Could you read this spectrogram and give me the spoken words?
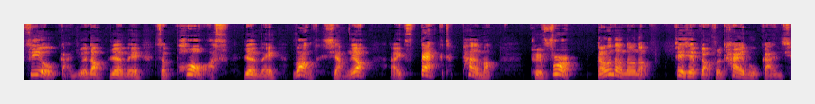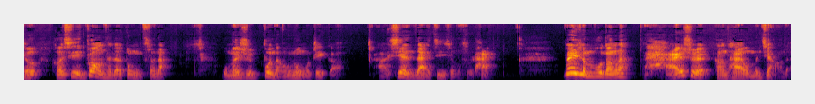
，feel 感觉到认为，suppose 认为，want 想要，expect 盼望，prefer 等等等等这些表示态度、感情和心理状态的动词呢，我们是不能用这个啊现在进行时态。为什么不能呢？还是刚才我们讲的，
